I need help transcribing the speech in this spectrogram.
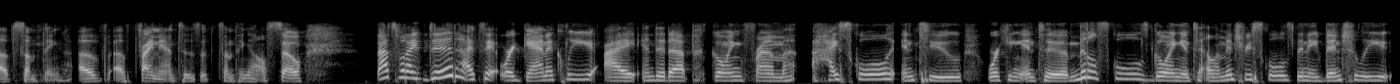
of something of, of finances of something else? So that's what I did. I'd say organically, I ended up going from high school into working into middle schools, going into elementary schools, then eventually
